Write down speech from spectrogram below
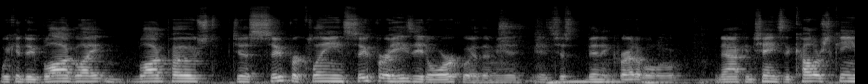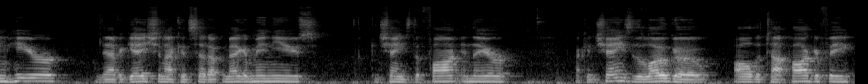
We can do blog lay, blog post, just super clean, super easy to work with. I mean, it, it's just been incredible. Now I can change the color scheme here. Navigation, I can set up mega menus. I can change the font in there. I can change the logo, all the typography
